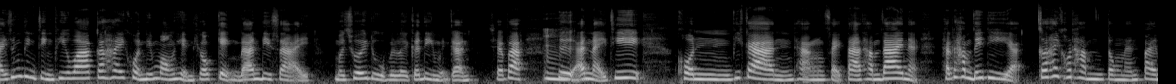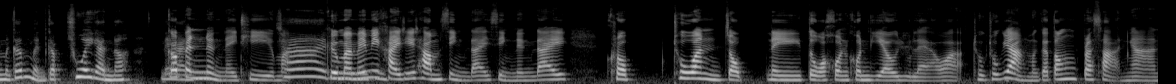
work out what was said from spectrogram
น์ ซึ่งจริง ๆ พี่ว่าก็ให้คนที่มองเห็นเขาเก่งด้านดีไซน์ มาช่วยดูไปเลยก็ดีเหมือนกัน ใช่ปะอืมคืออันไหนที่คนพิการทางสายตาทำได้เนี่ยถ้าทำได้ดีอะก็ให้เขาทำตรงนั้นไปมันก็เหมือนกับช่วยกันเนาะใก็เป็นารที่หนึ่งในทีมอะใช่คือมันไม่มีใครที่ทำสิ่งใดสิ่งหนึ่งได้ครบถ้วนจบในตัวคนคนเดียวอยู่แล้วอะทุกๆอย่างมันก็ต้องประสานงาน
